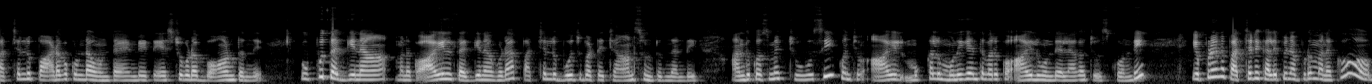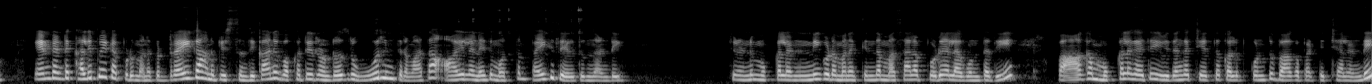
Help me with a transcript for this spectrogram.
పచ్చళ్ళు పాడవకుండా ఉంటాయండి టేస్ట్ కూడా బాగుంటుంది. ఉప్పు తగ్గినా మనకు ఆయిల్ తగ్గినా కూడా పచ్చళ్ళు బూజు పట్టే ఛాన్స్ ఉంటుందండి. అందుకోసమే చూసి కొంచెం ఆయిల్ ముక్కలు మునిగేంత వరకు ఆయిల్ ఉండేలాగా చూసుకోండి. ఎప్పుడైనా పచ్చడి కలిపినప్పుడు మనకు ఏంటంటే కలిపేటప్పుడు మనకు డ్రైగా అనిపిస్తుంది కానీ ఒకటి రెండు రోజులు ఊరిన తర్వాత ఆయిల్ అనేది మొత్తం పైకి తేలుతుందండి. చూడండి ముక్కలన్నీ కూడా మన కింద మసాలా పొడి అలాగ ఉంటుంది బాగా ముక్కలుగా అయితే ఈ విధంగా చేత్తో కలుపుకుంటూ బాగా పట్టించాలండి.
